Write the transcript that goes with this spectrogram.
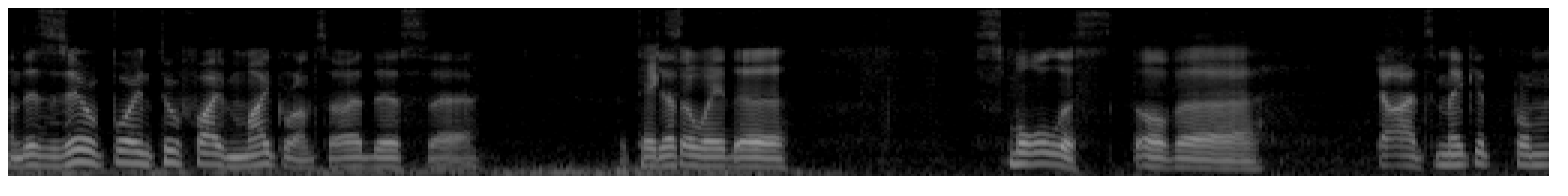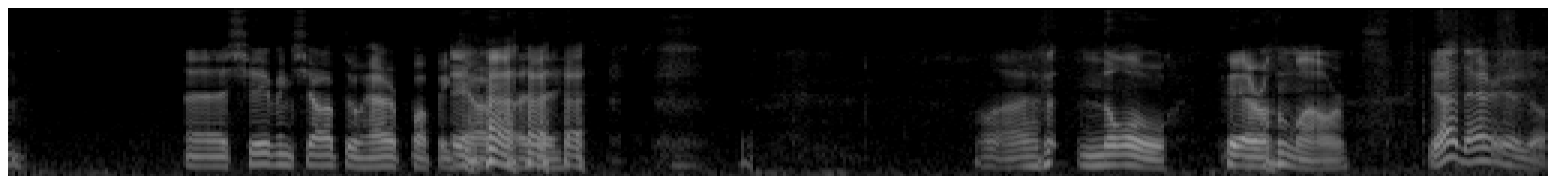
And this is 0.25 micron, so it is uh, It takes Just- away the smallest of uh, yeah, it's make it from uh, shaving sharp to hair popping Yeah. sharp. I think. Well, I have no hair on my arms. Yeah, there you go.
